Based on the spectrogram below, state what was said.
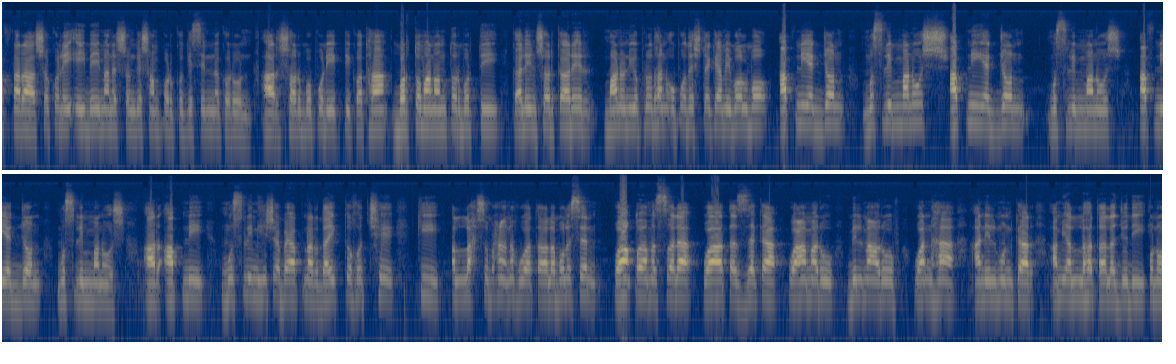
আপনারা সকলে এই বেইমানের সঙ্গে সম্পর্ককে ছিন্ন করুন। আর সর্বোপরি একটি কথা, বর্তমান অন্তর্বর্তীকালীন সরকারের মাননীয় প্রধান উপদেষ্টাকে আমি বলব, আপনি একজন মুসলিম মানুষ, আপনি একজন মুসলিম মানুষ। আপনি একজন মুসলিম মানুষ। আর আপনি মুসলিম হিসেবে আপনার দায়িত্ব হচ্ছে কি? আল্লাহ সুবহানাহু ওয়া বলেছেন, ওয়া আকামাস-সালা ওয়া আতাজ-যাকা ওয়া আমারু বিল মারুফ ওয়ানহা আনিল মুনকার। আমি আল্লাহ তাআলা যদি কোনো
